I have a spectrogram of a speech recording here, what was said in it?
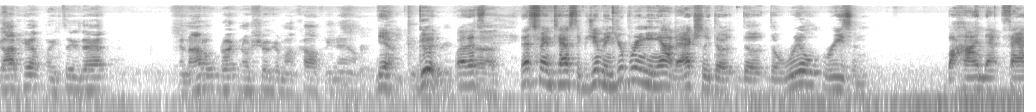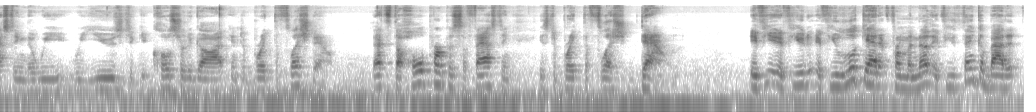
God helped me through that. And I don't drink no sugar in my coffee now. Yeah, good. Well, that's Uh, that's fantastic, Jim. And you're bringing out actually the, the the real reason behind that fasting that we we use to get closer to God and to break the flesh down. That's the whole purpose of fasting is to break the flesh down. If you if you if you look at it from another, if you think about it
